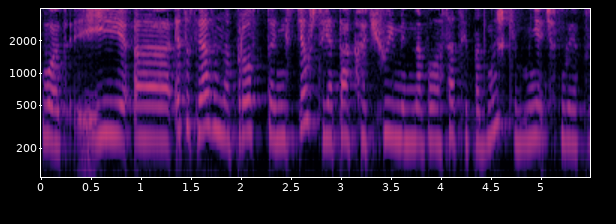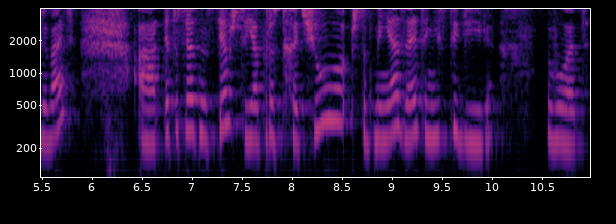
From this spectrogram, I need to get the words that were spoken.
Вот. И э, это связано просто не с тем, что я так хочу именно волосатые подмышки, мне, честно говоря, плевать, а это связано с тем, что я просто хочу, чтобы меня за это не стыдили. Вот.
